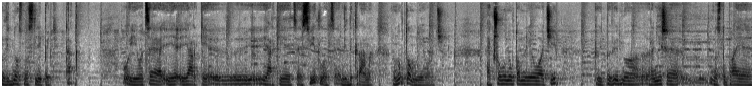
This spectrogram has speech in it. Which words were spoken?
відносно сліпить. Так? І оце ярке, е, ярке це світло це від екрана, воно втомлює очі. А якщо воно втомлює очі, то відповідно раніше наступає, е,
